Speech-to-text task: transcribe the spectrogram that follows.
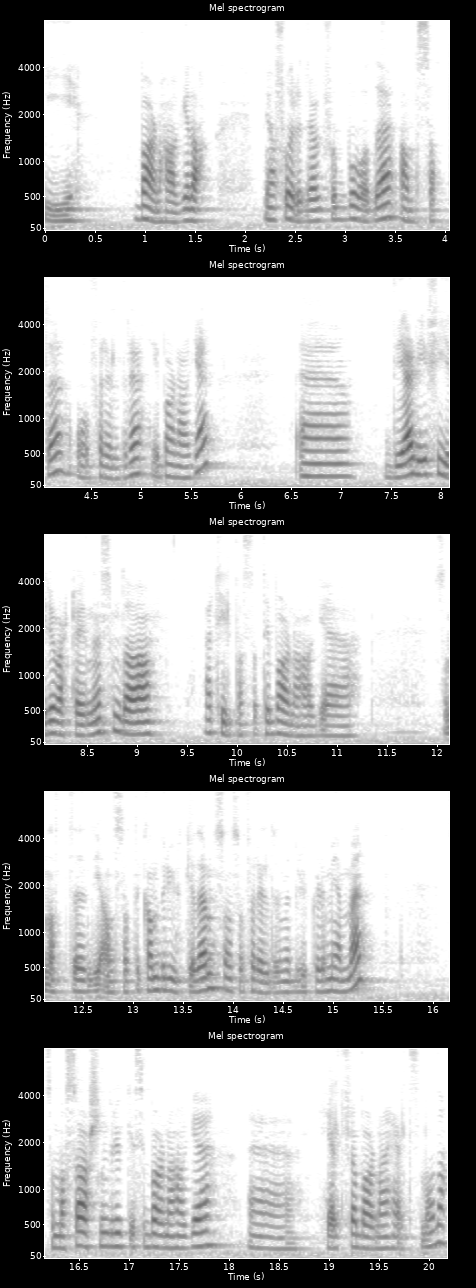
i barnehage, da. Vi har foredrag for både ansatte og foreldre i barnehage. Eh, det er de fire verktøyene som da er tilpassa til barnehage, sånn at eh, de ansatte kan bruke dem sånn som foreldrene bruker dem hjemme. Så massasjen brukes i barnehage eh, helt fra barna er helt små, da.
